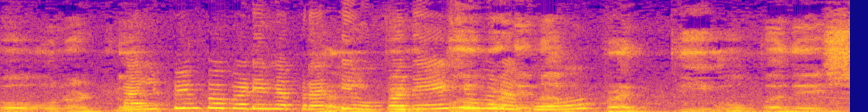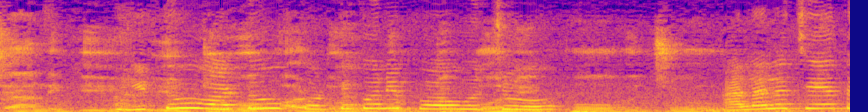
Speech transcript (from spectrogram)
పోవునట్లు కల్పింపబడిన ప్రతి ఉపదేశమునకు ప్రతి ఉపదేశానికి ఇటు అటు కొట్టుకొని పోవచ్చు. పోవచ్చు అలల చేత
